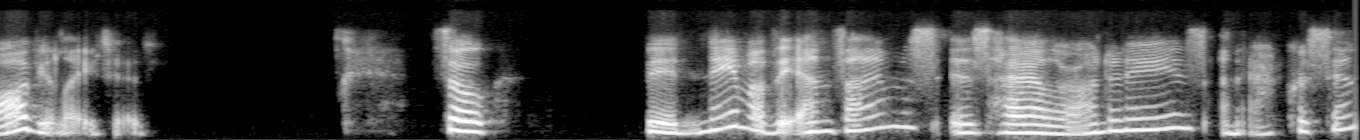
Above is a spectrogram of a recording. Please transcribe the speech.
ovulated. So the name of the enzymes is hyaluronidase and acrosin.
